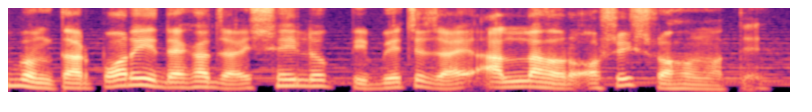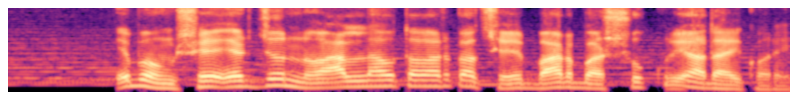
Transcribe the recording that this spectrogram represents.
এবং তারপরেই দেখা যায় সেই লোকটি বেঁচে যায় আল্লাহর অশেষ রহমতে। এবং সে এর জন্য আল্লাহ তালার কাছে বারবার শুক্রিয়া আদায় করে।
